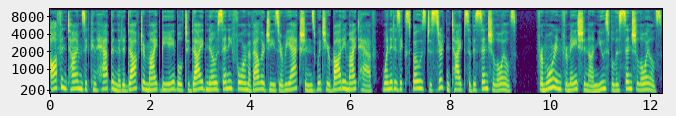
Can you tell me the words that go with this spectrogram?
Oftentimes, it can happen that a doctor might be able to diagnose any form of allergies or reactions which your body might have when it is exposed to certain types of essential oils. For more information on useful essential oils,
